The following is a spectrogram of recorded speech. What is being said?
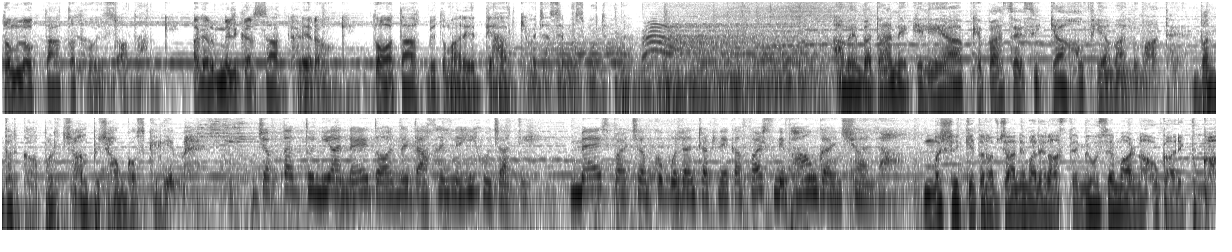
तुम लोग ताकत हो इस औताक की। अगर मिलकर साथ खड़े रहोगे तो औताक भी तुम्हारे इतिहाद की वजह से मज़बूत होगा। हमें बताने के लिए आपके पास ऐसी क्या खुफिया मालूम है? बंदरगाह पर जाल बिछाऊँगा उसके लिए मैं। जब तक दुनिया नए दौर में दाखिल नहीं हो जाती मैं इस परचम को बुलंद रखने का फ़र्ज़ निभाऊँगा इंशाल्लाह। मशरक की तरफ़ जाने वाले रास्ते में उसे मारना होगा रिपू का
